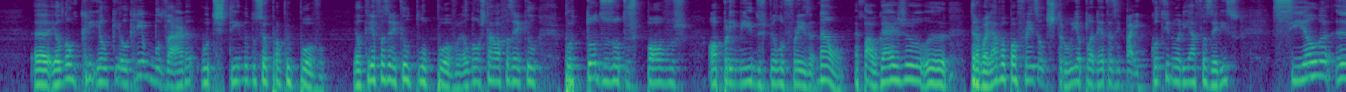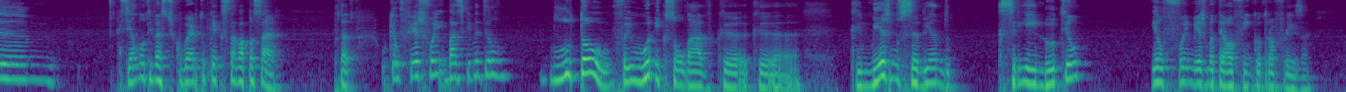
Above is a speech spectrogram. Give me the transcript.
Uh, ele, não queria, ele, ele queria mudar o destino do seu próprio povo. Ele queria fazer aquilo pelo povo. Ele não estava a fazer aquilo por todos os outros povos oprimidos pelo Freeza. Não, epá, o gajo uh, trabalhava para o Freeza, ele destruía planetas e, pá, continuaria a fazer isso se ele, uh, se ele não tivesse descoberto o que é que se estava a passar. Portanto, o que ele fez foi, basicamente, ele lutou. Foi o único soldado que, que, que mesmo sabendo que seria inútil, ele foi mesmo até ao fim contra o Freeza.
